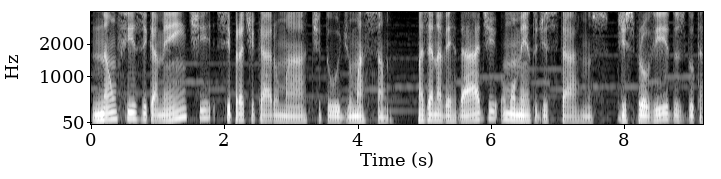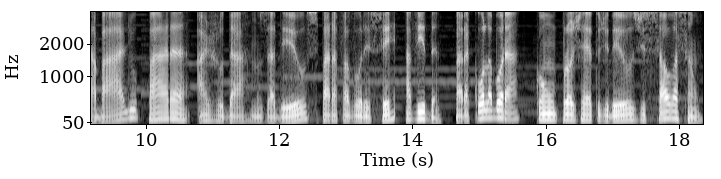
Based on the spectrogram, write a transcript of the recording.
não fisicamente se praticar uma atitude, uma ação, mas é na verdade o momento de estarmos desprovidos do trabalho para ajudarmos a Deus, para favorecer a vida, para colaborar com o projeto de Deus de salvação.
